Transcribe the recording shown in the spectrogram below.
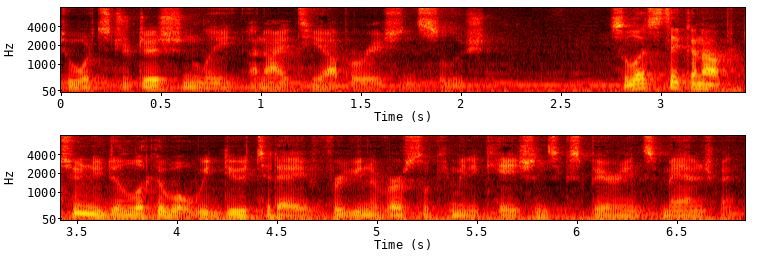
to what's traditionally an IT operations solution. So let's take an opportunity to look at what we do today for Universal Communications Experience Management.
